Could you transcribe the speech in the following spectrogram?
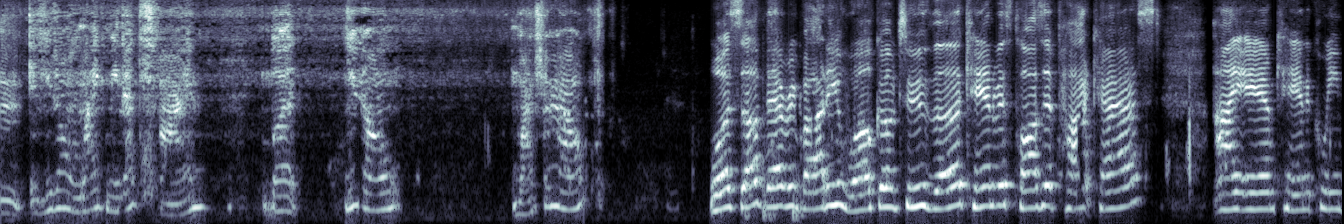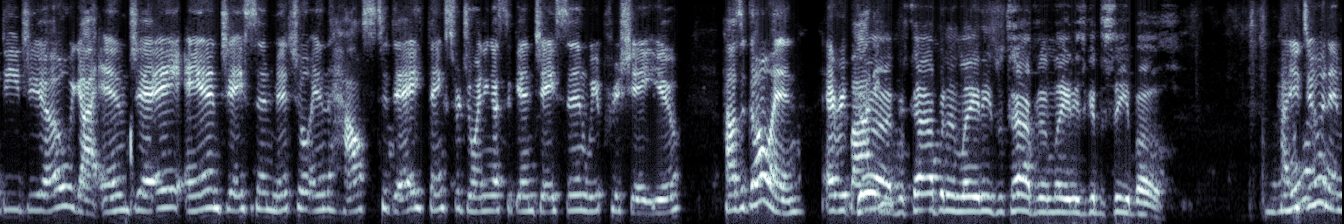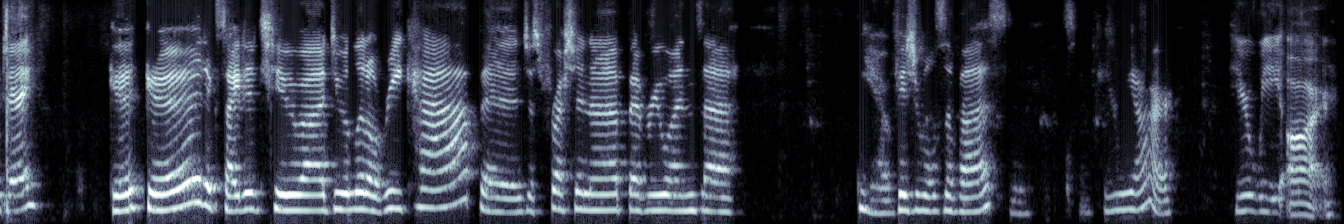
Um, if you don't like me, that's fine. But, you know, watch your mouth. What's up, everybody? Welcome to the Cannabis Closet Podcast. I am Canna Queen DGO. We got MJ and Jason Mitchell in the house today. Thanks for joining us again, Jason. We appreciate you. How's it going, everybody? Good. What's happening, ladies? What's happening, ladies? Good to see you both. How you doing, MJ? Good, good. Excited to uh, do a little recap and just freshen up everyone's, uh, you know, visuals of us. So here we are. Here we are.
